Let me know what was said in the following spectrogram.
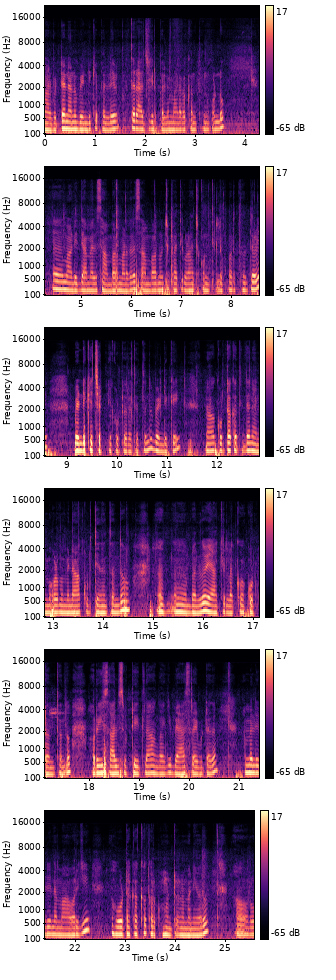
ಮಾಡಿಬಿಟ್ಟೆ. ನಾನು ಬೆಂಡೆಕಾಯಿ ಪಲ್ಯ ಮತ್ತು ರಾಜಗಿರಿ ಪಲ್ಯ ಮಾಡ್ಬೇಕಂತ ಅಂದ್ಕೊಂಡು ಮಾಡಿದ್ದೆ. ಆಮೇಲೆ ಸಾಂಬಾರು ಮಾಡಿದ್ರೆ ಸಾಂಬಾರನ್ನು ಚಪಾತಿಗಳು ಹಚ್ಕೊಂಡು ತಿನ್ಲಿಕ್ಕೆ ಬರ್ತದೆ ಅಂತೇಳಿ ಬೆಂಡೆಕಾಯಿ ಚಟ್ನಿ ಕೊಟ್ಟಿರತ್ತೆ ತಂದು ಬೆಂಡೆಕಾಯಿ ನಾ ಕುಟ್ಟಕತ್ತಿದ್ದೆ. ನನ್ನ ಮಗಳ, ಮಮ್ಮಿ, ನಾ ಕೊಡ್ತೀನಿ ಅಂತಂದು ಬಂದು ಯಾಕಿರ್ಲಕ್ಕ ಕೊಟ್ಟು ಅಂತಂದು. ಅವ್ರಿಗೆ ಸಾಲಿ ಸುಟ್ಟಿ ಇತ್ತಲ್ಲ ಹಂಗಾಗಿ ಬೇಸರ ಆಗಿಬಿಟ್ಟದ. ಆಮೇಲೆ ಇಲ್ಲಿ ನಮ್ಮ ಅವ್ರಿಗೆ ಹೋಟ್ ಹಾಕಕ್ಕೆ ಕರ್ಕೊಂಡು ಹೊಂಟ್ರು ನಮ್ಮ ಮನೆಯವರು. ಅವರು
